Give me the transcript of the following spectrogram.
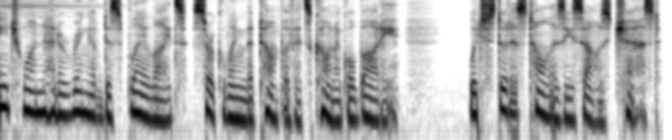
Each one had a ring of display lights circling the top of its conical body which stood as tall as Isao's chest.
